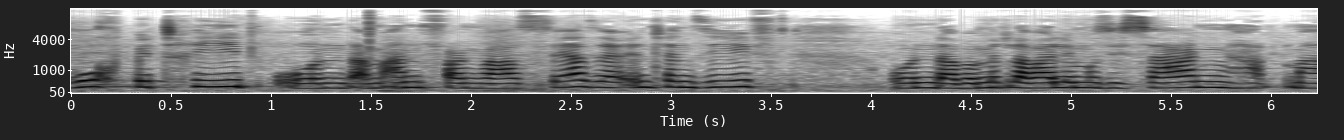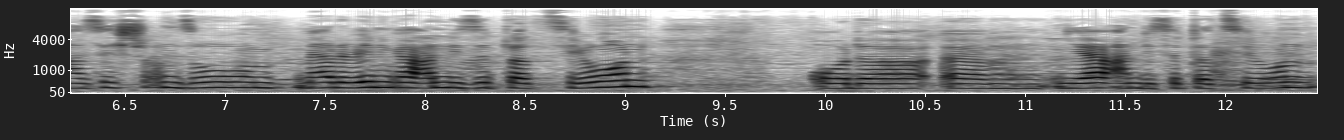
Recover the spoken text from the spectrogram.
Hochbetrieb und am Anfang war es sehr, sehr intensiv. Und aber mittlerweile muss ich sagen, hat man sich schon so mehr oder weniger an die Situation oder ähm, ja, an die Situation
